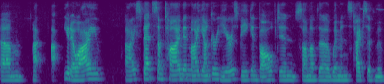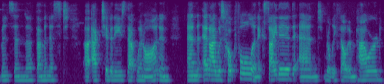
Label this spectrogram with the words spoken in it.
Um, I, I, you know, I I spent some time in my younger years being involved in some of the women's types of movements and the feminist uh, activities that went on, and and and I was hopeful and excited and really felt empowered.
